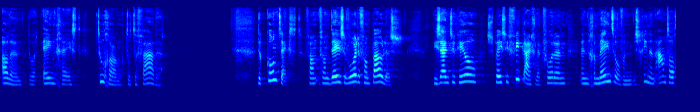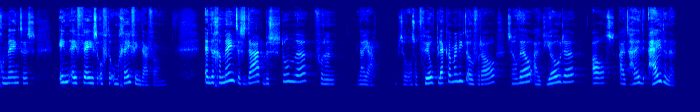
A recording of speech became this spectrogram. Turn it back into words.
allen door één geest toegang tot de Vader. De context van, van deze woorden van Paulus, die zijn natuurlijk heel specifiek eigenlijk voor een, een gemeente of een, misschien een aantal gemeentes in Efeze of de omgeving daarvan. En de gemeentes daar bestonden voor een, nou ja, zoals op veel plekken, maar niet overal, zowel uit Joden als uit heidenen.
